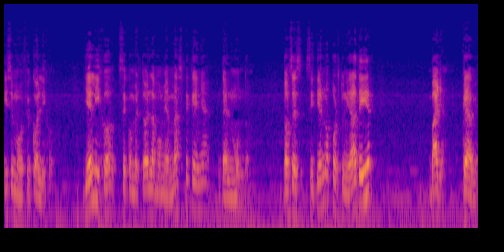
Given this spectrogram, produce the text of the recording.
y se momificó el hijo. Y el hijo se convirtió en la momia más pequeña del mundo. Entonces, si tienen oportunidad de ir, vayan, créanme.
